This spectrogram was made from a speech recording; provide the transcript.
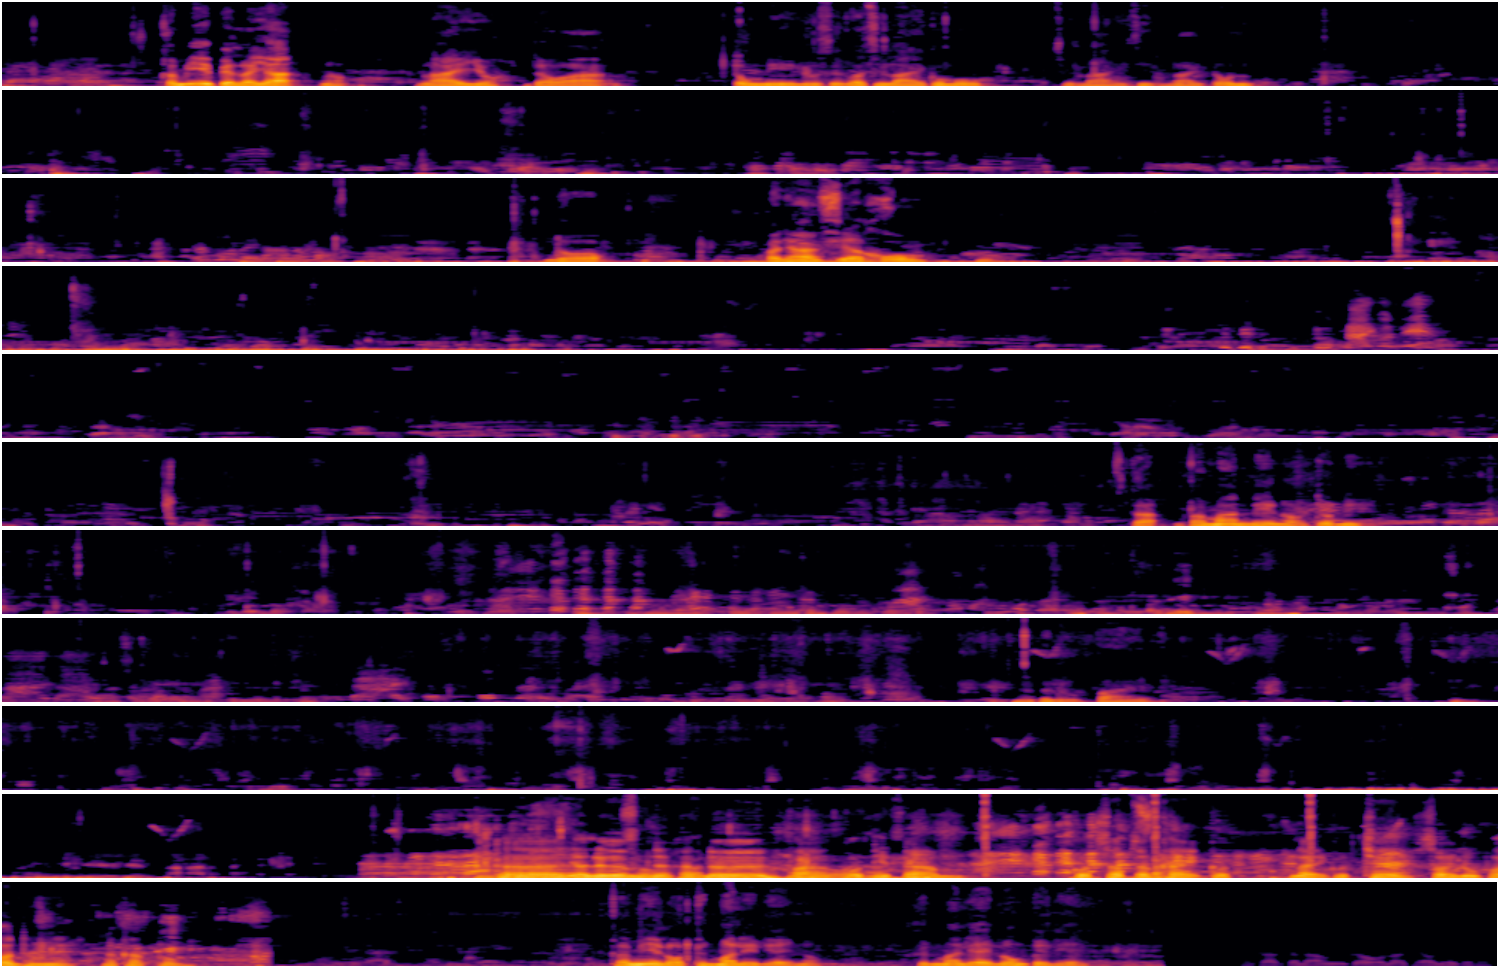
ก็มีเป็นระยะเนาะหลายอยู่ แต่ว่าตรงนี้รู้สึกว่าสิหลายก็มูสิหลายสิหลายต้น เวลาแล้วเหรอ ดอกพญาเสียโคง ประมาณนี้เนาะจุดนี้เดี๋ยวไปดูป้าย ก็ อย่าลืมนะครับเด้อฝากกดติดตาม กดซับสไครต์กดไลค์กดแชร์ซอยลูกพ่อทำเนี่ยนะครับผมก็มีรถขึ้นมาเรื่อยๆเนาะขึ้นมาเรื่อยลงไปเรื่อยอากาศก็หนาวคือเก่าล่ะแถวนี้ก็ได้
